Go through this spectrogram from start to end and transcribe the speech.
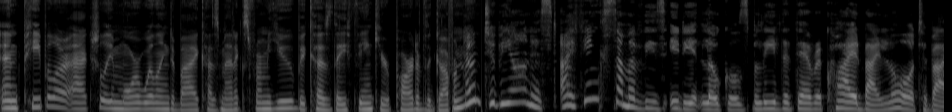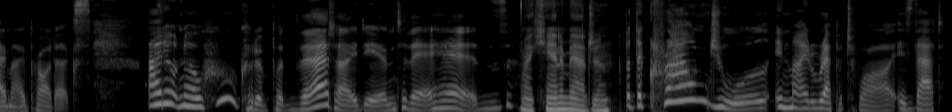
And people are actually more willing to buy cosmetics from you because they think you're part of the government? To be honest, I think some of these idiot locals believe that they're required by law to buy my products. I don't know who could have put that idea into their heads. I can't imagine. But the crown jewel in my repertoire is that.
